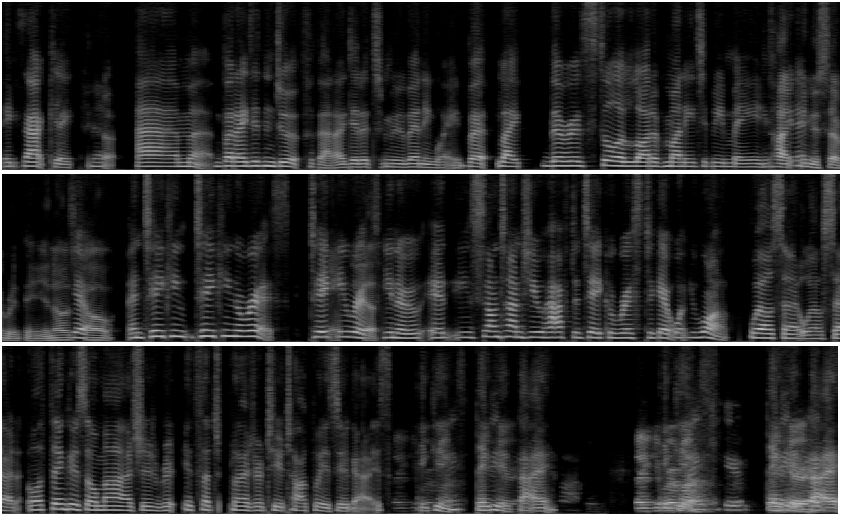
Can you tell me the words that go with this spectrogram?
Exactly. Yeah. Um, but I didn't do it for that. I did it to move anyway. But like, there is still a lot of money to be made. Timing is everything, you know. Yeah. So and taking taking a risk, taking a risk. You know, it, sometimes you have to take a risk to get what you want. Well said. Well said. Well, thank you so much. It It's such a pleasure to talk with you guys. Thank you. Thank you. Bye. thank you very very much. much. you. Thank Take you. care. Bye.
